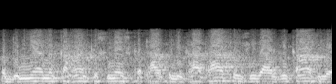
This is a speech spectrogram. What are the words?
और दुनिया में कहा किसने इस कथा को लिखा था, तुलसीदास जी कहाँ से ले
